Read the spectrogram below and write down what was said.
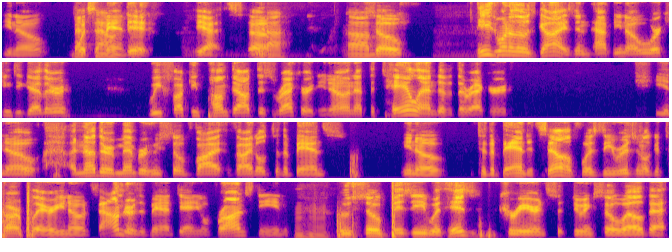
you know that what sound. the band did. Yes. Uh, yeah. Um, so he's one of those guys, and have you know working together, we fucking pumped out this record, you know, and at the tail end of the record, you know, another member who's so vi- vital to the band's, you know, to the band itself was the original guitar player, you know, and founder of the band, Daniel Braunstein, mm-hmm. who's so busy with his career and doing so well that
